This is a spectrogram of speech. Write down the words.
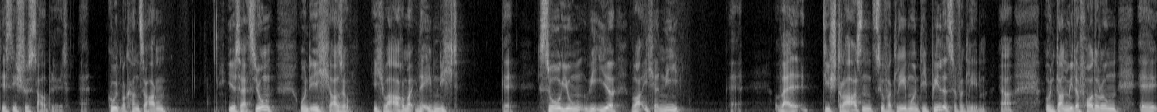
Das ist schon saublöd. Gut, man kann sagen, ihr seid jung und ich, also ich war auch immer, na, eben nicht. Gell. So jung wie ihr war ich ja nie. Gell. Weil die Straßen zu verkleben und die Bilder zu verkleben. Ja? Und dann mit der Forderung, äh,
